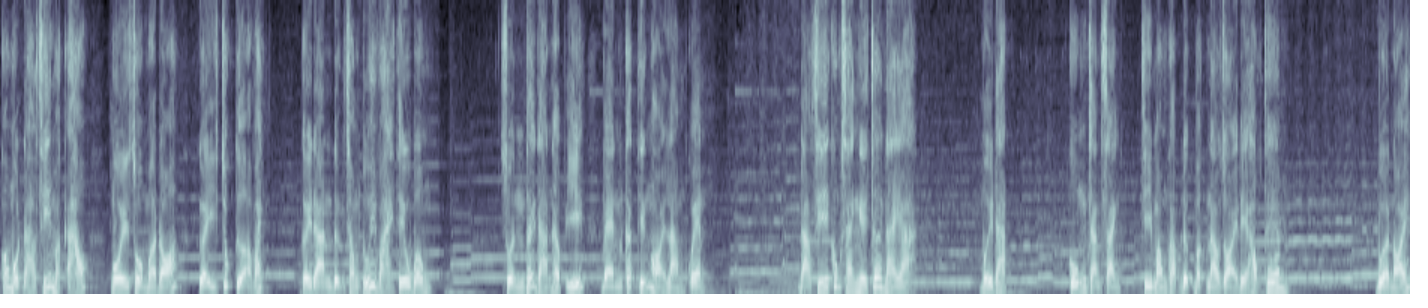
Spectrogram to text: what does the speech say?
có một đạo sĩ mặc áo, ngồi xổm ở đó, gậy trúc tựa vách, cây đàn đựng trong túi vải thêu bông xuân thấy đàn hợp ý, bèn cất tiếng hỏi làm quen. Đạo sĩ cũng sành nghề chơi này à? Mới đáp, cũng chẳng sành chỉ mong gặp được bậc nào giỏi để học thêm. Vừa nói,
